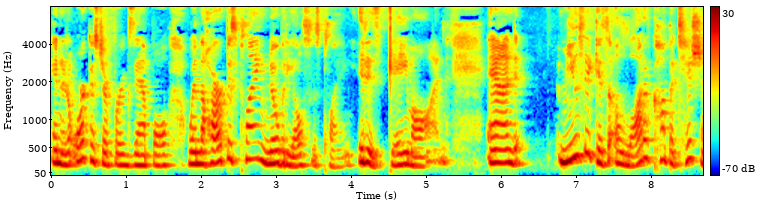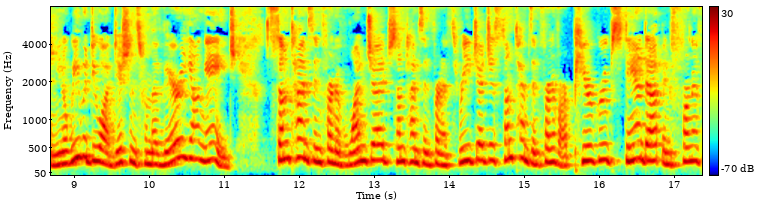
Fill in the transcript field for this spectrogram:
in an orchestra, for example, when the harp is playing, nobody else is playing. It is game on. And music is a lot of competition. You know, we would do auditions from a very young age. sometimes in front of one judge, sometimes in front of three judges, sometimes in front of our peer group, stand up in front of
